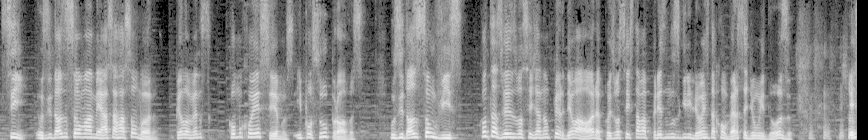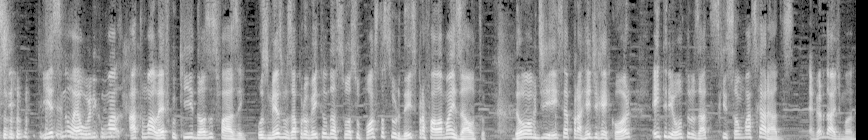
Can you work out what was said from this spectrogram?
Sim, os idosos são uma ameaça à raça humana, pelo menos como conhecemos, e possuo provas. Os idosos são vis. Quantas vezes você já não perdeu a hora, pois você estava preso nos grilhões da conversa de um idoso? Esse- e esse não é o único ma- ato maléfico que idosos fazem. Os mesmos aproveitam da sua suposta surdez para falar mais alto, dão audiência para Rede Record, entre outros atos que são mascarados. É verdade, mano.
